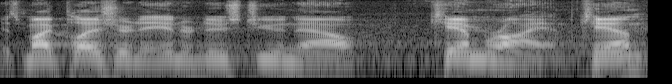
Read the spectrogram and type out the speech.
It's my pleasure to introduce to you now Kim Ryan. Kim?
